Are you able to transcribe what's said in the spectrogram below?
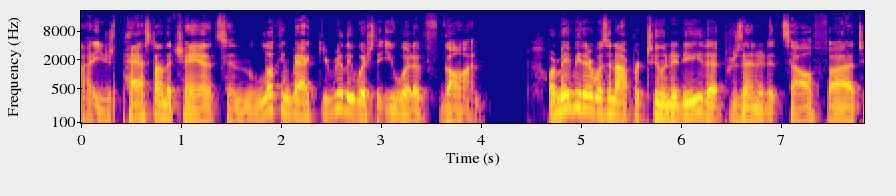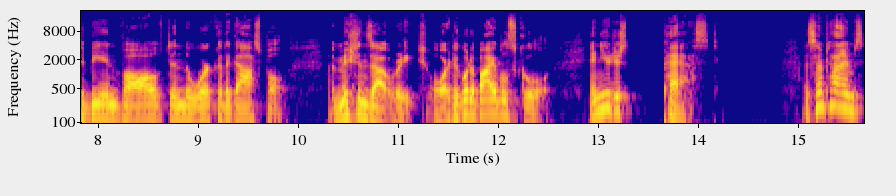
Uh, you just passed on the chance, and looking back, you really wish that you would have gone. Or maybe there was an opportunity that presented itself uh, to be involved in the work of the gospel, a missions outreach, or to go to Bible school, and you just passed. Uh, sometimes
